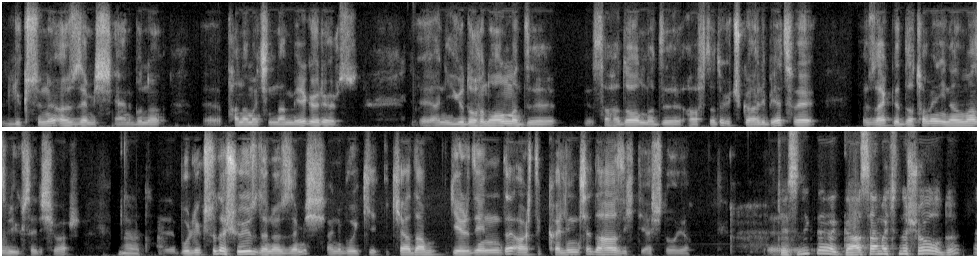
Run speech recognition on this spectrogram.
lüksünü özlemiş. Yani bunu e, Pana maçından beri görüyoruz. E, hani Yudoh'un olmadığı, sahada olmadığı haftada 3 galibiyet ve Özellikle Datome'nin inanılmaz bir yükselişi var. Evet. Ee, bu lüksü de şu yüzden özlemiş. Hani bu iki, iki adam girdiğinde artık Kalinic'e daha az ihtiyaç doğuyor. Ee, Kesinlikle Galatasaray maçında şu oldu. Ee,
